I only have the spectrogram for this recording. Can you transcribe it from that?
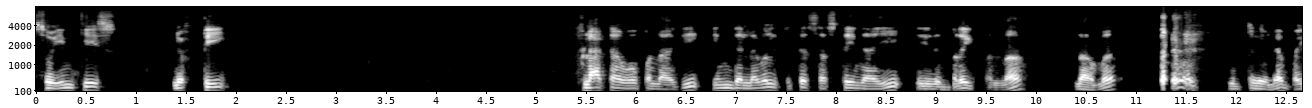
so in case nifty ஃப்ளாட்டாக ஓப்பன் ஆகி இந்த லெவல் கிட்ட சஸ்டெயின் ஆகி இது பிரேக் பண்ணால் நாம் இன்டர்வியூவில் பை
